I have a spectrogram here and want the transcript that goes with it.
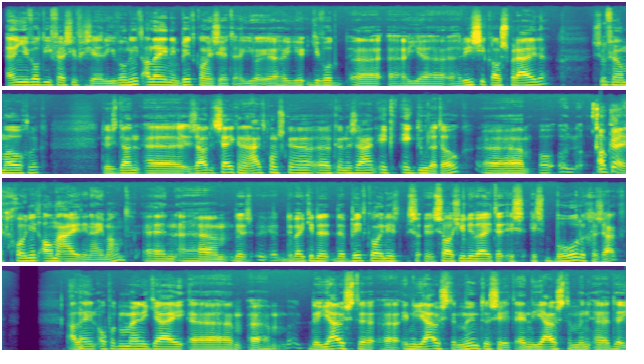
En je wilt diversificeren. Je wil niet alleen in bitcoin zitten. Je, je, je wilt je risico spreiden. Zoveel -hmm. mogelijk. Dus dan zou dit zeker een uitkomst kunnen, kunnen zijn. Ik, ik doe dat ook. Ehm, Oké. Okay. Gooi niet al mijn eieren in één hand. En um, dus weet je, de, de bitcoin is, zoals jullie weten, is, is behoorlijk gezakt. Alleen op het moment dat jij uh, de juiste, uh, in de juiste munten zit en de juiste, uh, de,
